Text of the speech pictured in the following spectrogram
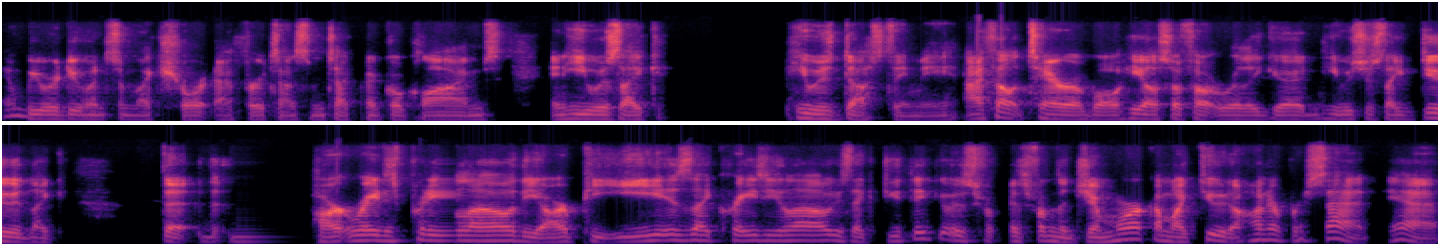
And we were doing some like short efforts on some technical climbs. And he was like, he was dusting me. I felt terrible. He also felt really good. And he was just like, dude, like the, the heart rate is pretty low. The RPE is like crazy low. He's like, do you think it was it's from the gym work? I'm like, dude, 100. percent Yeah.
